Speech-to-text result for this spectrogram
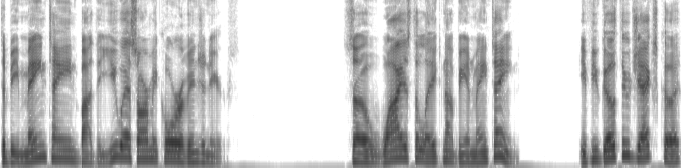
to be maintained by the U.S. Army Corps of Engineers. So why is the lake not being maintained? If you go through Jack's Cut,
